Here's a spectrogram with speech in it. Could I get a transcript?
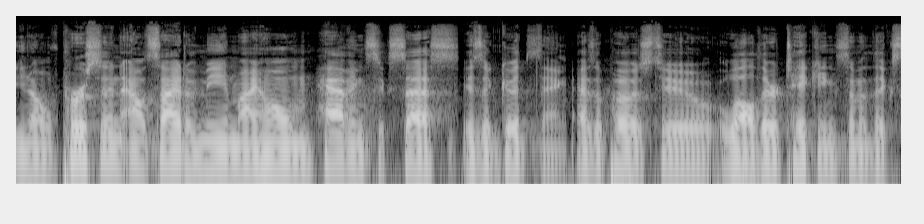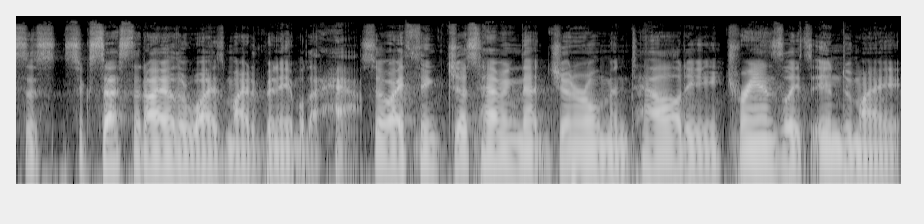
you know person outside of me in my home having success is a good thing as opposed to well they're taking some of the success success that I otherwise might have been able to have. So I think just having that general mentality translates into my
